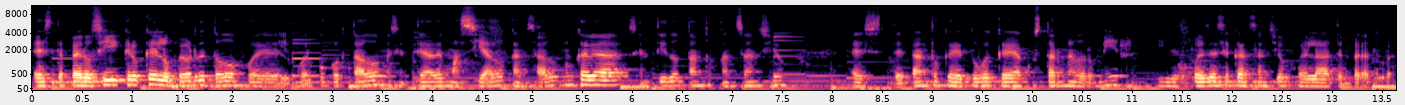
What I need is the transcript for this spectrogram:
Este, pero sí, creo que lo peor de todo fue el cuerpo cortado, me sentía demasiado cansado, nunca había sentido tanto cansancio, este, tanto que tuve que acostarme a dormir y después de ese cansancio fue la temperatura.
